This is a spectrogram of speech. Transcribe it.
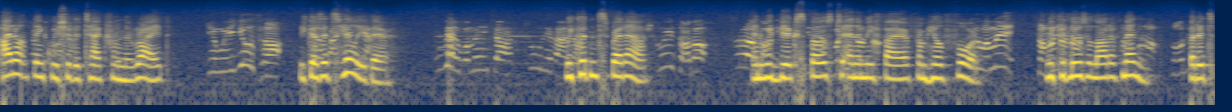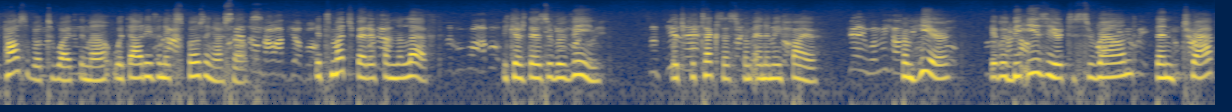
I don't think we should attack from the right, because it's hilly there. We couldn't spread out, and we'd be exposed to enemy fire from Hill 4. We could lose a lot of men, but it's possible to wipe them out without even exposing ourselves. It's much better from the left, because there's a ravine, which protects us from enemy fire. From here, it would be easier to surround, then trap,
